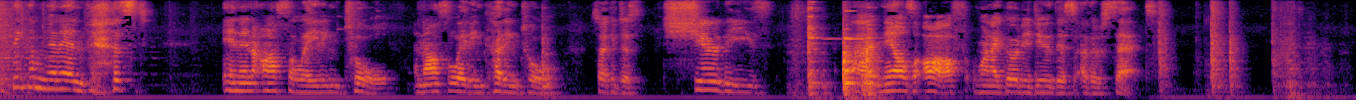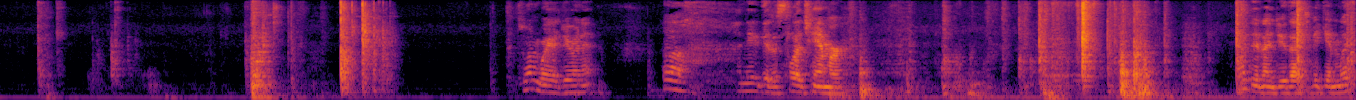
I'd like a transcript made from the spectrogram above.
I think I'm going to invest in an oscillating tool, an oscillating cutting tool, so I could just shear these uh, nails off when I go to do this other set. It's one way of doing it. Oh, I need to get a sledgehammer. Why didn't I do that to begin with?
